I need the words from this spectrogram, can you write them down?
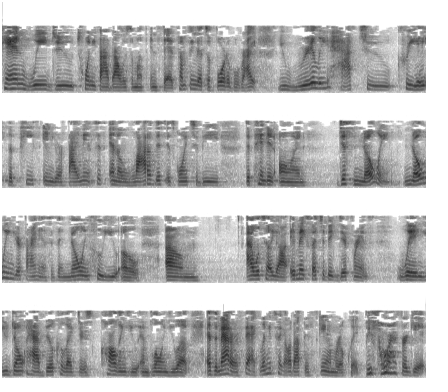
can we do $25 a month instead? Something that's affordable, right? You really have to create the peace in your finances and a lot of this is going to be dependent on just knowing, knowing your finances and knowing who you owe. Um, I will tell y'all, it makes such a big difference when you don't have bill collectors calling you and blowing you up. As a matter of fact, let me tell y'all about this scam real quick before I forget.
